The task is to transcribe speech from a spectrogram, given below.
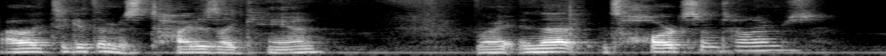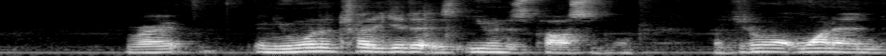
I like to get them as tight as I can, right? And that it's hard sometimes, right? And you want to try to get it as even as possible. Like you don't want one end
